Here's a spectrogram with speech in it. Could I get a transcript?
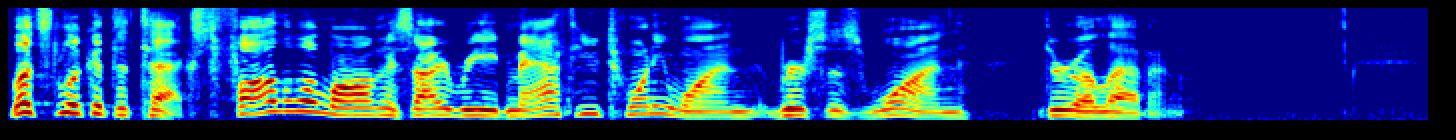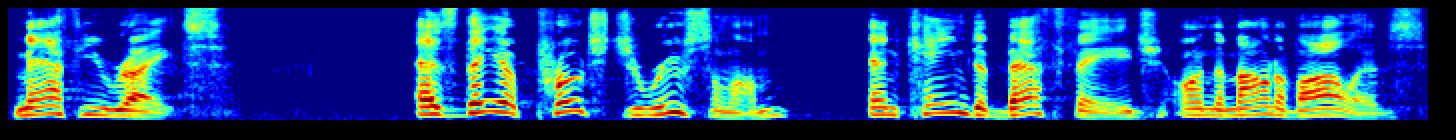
let's look at the text. Follow along as I read Matthew 21, verses 1 through 11. Matthew writes, As they approached Jerusalem and came to Bethphage on the Mount of Olives,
